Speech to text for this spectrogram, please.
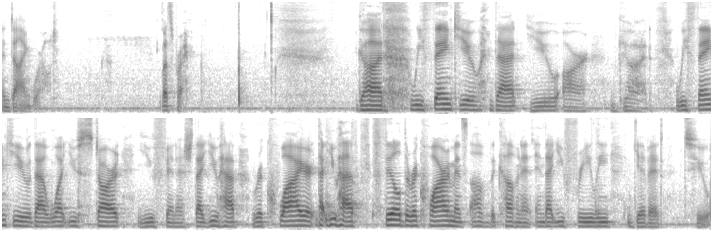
and dying world. Let's pray. God, we thank you that you are good. We thank you that what you start, you finish, that you have required, that you have filled the requirements of the covenant, and that you freely give it to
